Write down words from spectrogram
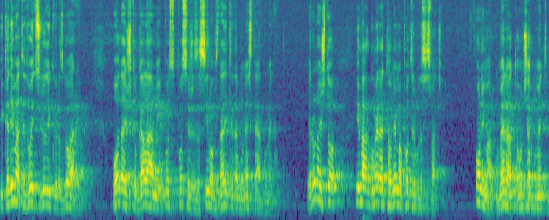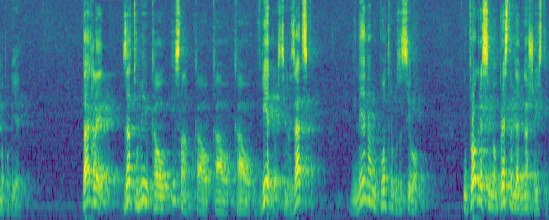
I kad imate dvojicu ljudi koji razgovaraju, onaj što galami i poseže za silom, znajte da mu nestaje argumenta. Jer onaj što ima argumenta, on nema potrebu da se svađa. On ima argumenta, on će argumentima pobijediti. Dakle, zato mi kao islam, kao, kao, kao vrijednost civilizacijska, mi nemamo potrebu za silom u progresivnom predstavljanju naše istine.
